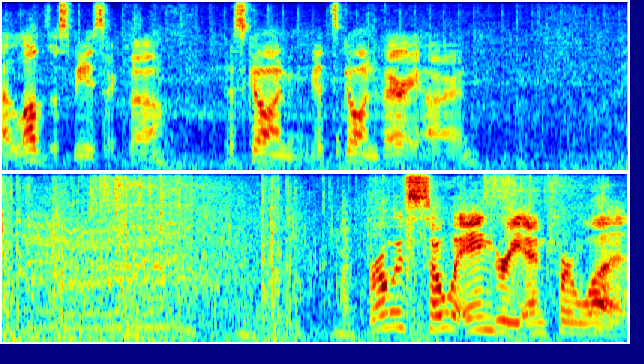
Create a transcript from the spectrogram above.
I love this music, though. It's going, it's going very hard. Bro is so angry, and for what?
